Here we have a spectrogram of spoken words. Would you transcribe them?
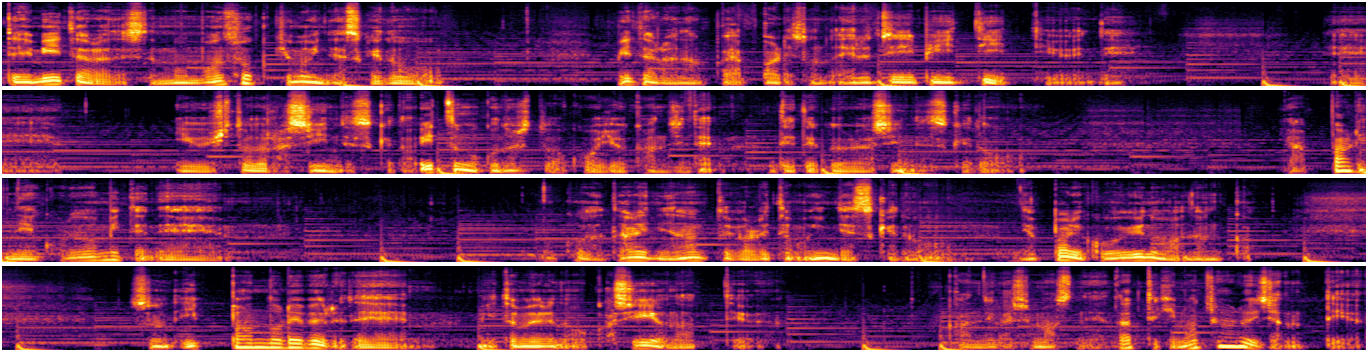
で見たらですねもうものすごくキモいんですけど見たらなんかやっぱりその LGBT っていうね、えーいう人らしいんですけどいつもこの人はこういう感じで出てくるらしいんですけどやっぱりねこれを見てね僕は誰に何と言われてもいいんですけどやっぱりこういうのはなんかその一般のレベルで認めるのはおかしいよなっていう感じがしますね。だって気持ち悪いじゃんっていう。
